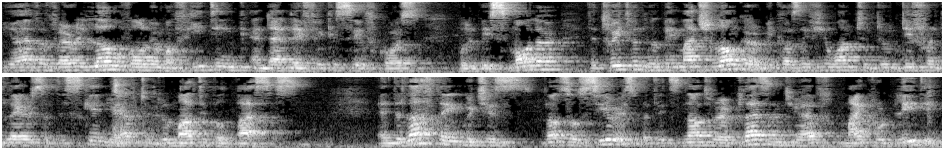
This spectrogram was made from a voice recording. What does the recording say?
you have a very low volume of heating, and then the efficacy, of course, will be smaller. The treatment will be much longer because if you want to do different layers of the skin, you have to do multiple passes. And the last thing, which is not so serious, but it's not very pleasant, you have microbleeding.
